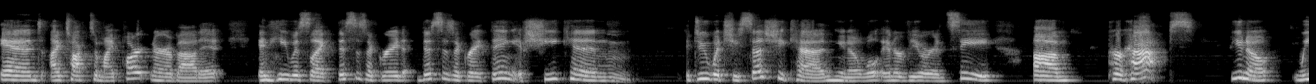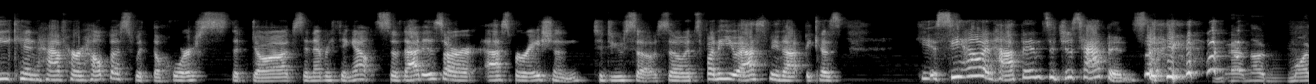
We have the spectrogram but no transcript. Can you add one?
And I talked to my partner about it and he was like, this is a great, this is a great thing. If she can mm do what she says she can, you know, we'll interview her and see. Um, perhaps, you know, we can have her help us with the horse, the dogs, and everything else. So that is our aspiration to do so. So it's funny you asked me that because he, see how it happens? It just happens. yeah, no, my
